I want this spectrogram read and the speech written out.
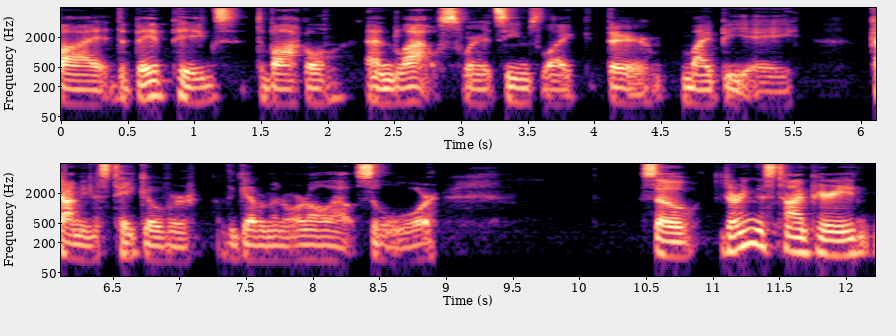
by the Bay of Pigs debacle and Laos, where it seems like there might be a communist takeover of the government or an all out civil war. So during this time period,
